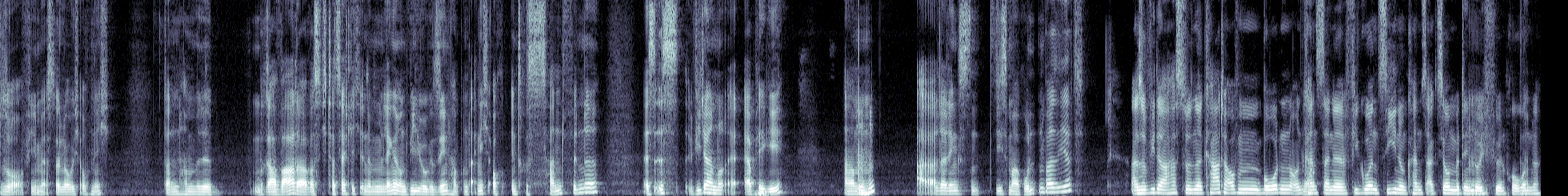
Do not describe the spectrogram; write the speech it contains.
So, viel mehr ist da, glaube ich, auch nicht. Dann haben wir Bravada, was ich tatsächlich in einem längeren Video gesehen habe und eigentlich auch interessant finde. Es ist wieder ein RPG. Ähm, Mhm. Allerdings diesmal rundenbasiert. Also wieder hast du eine Karte auf dem Boden und Ja. kannst deine Figuren ziehen und kannst Aktionen mit denen Mhm. durchführen pro Runde.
